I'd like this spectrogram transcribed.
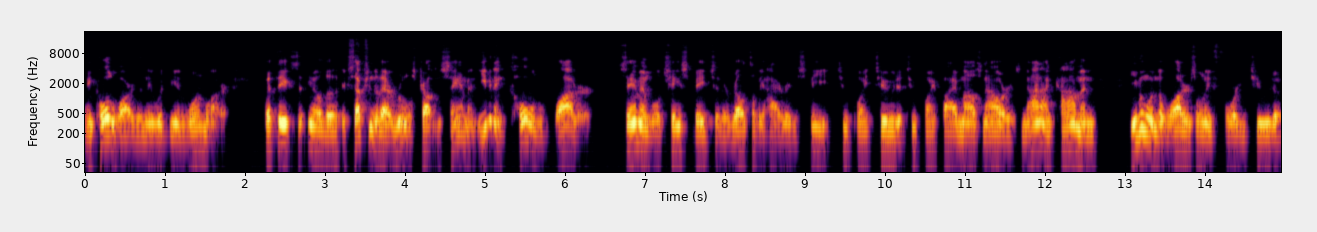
in cold water than they would be in warm water. But the you know the exception to that rule is trout and salmon. Even in cold water, salmon will chase baits at a relatively high rate of speed. 2.2 to 2.5 miles an hour is not uncommon, even when the water is only 42 to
